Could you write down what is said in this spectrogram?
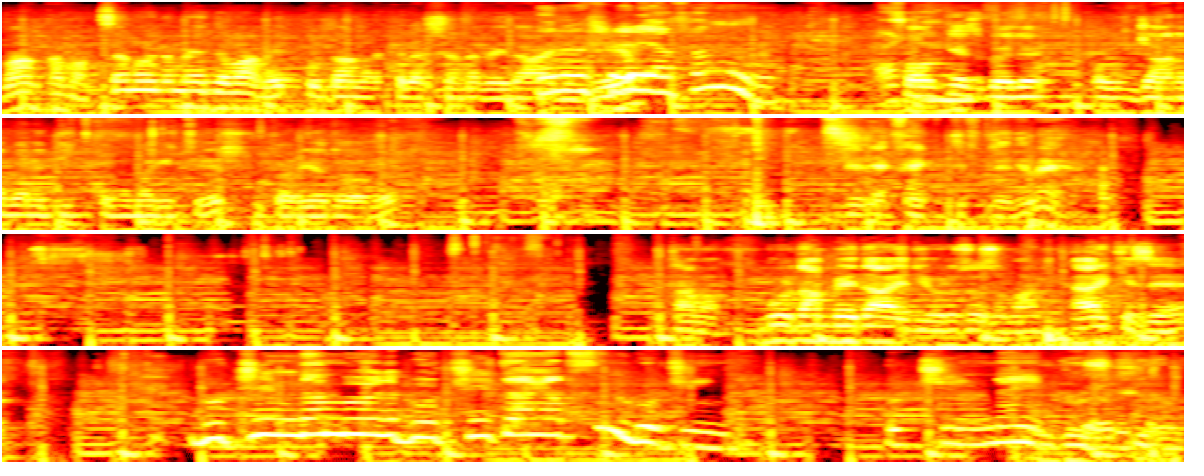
zaman tamam sen oynamaya devam et. Buradan arkadaşlarına veda Böyle edeyim. şöyle yapalım mı? Son kez böyle oyuncağını böyle dik konuma getir. Yukarıya doğru. Bir efektifle değil mi? Tamam. Buradan veda ediyoruz o zaman. Herkese Böceğinden böyle böceğinden yapsın mı böceğinden? Böceğinden gözüküyor evet.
